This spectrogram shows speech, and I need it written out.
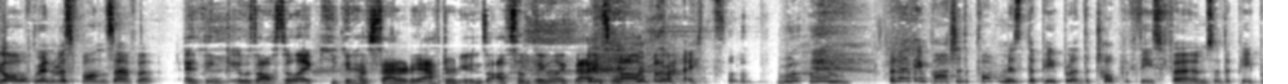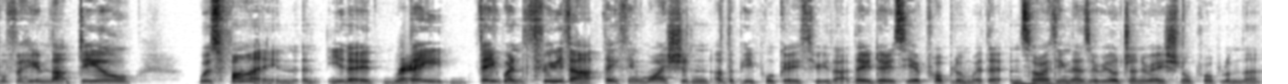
Goldman response ever. I think it was also like you can have Saturday afternoons off, something like that as well. right. Woohoo. But I think part of the problem is the people at the top of these firms are the people for whom that deal was fine and you know right. they they went through that they think why shouldn't other people go through that they don't see a problem with it and so i think there's a real generational problem there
